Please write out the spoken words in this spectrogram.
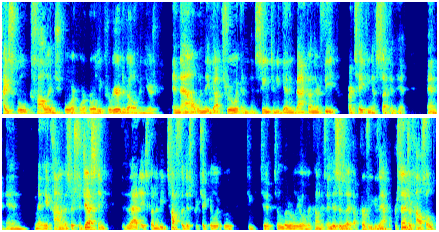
high school, college, or, or early career development years. And now when they got through it and, and seem to be getting back on their feet, are taking a second hit. And, and many economists are suggesting that it's going to be tough for this particular group to, to, to literally overcome this. And this is a, a, perfect example. Percentage of households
